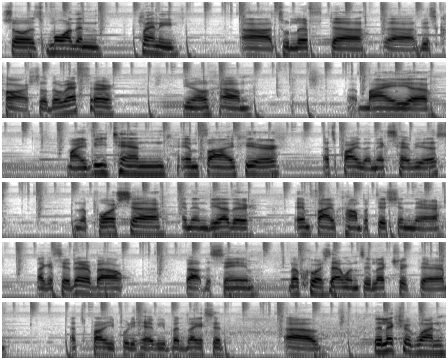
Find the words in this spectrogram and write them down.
So it's more than plenty uh, to lift uh, uh, this car. So the rest are you know, um, my, uh, my V10 M5 here, that's probably the next heaviest. And the Porsche, and then the other M5 competition there. Like I said, they're about, about the same. And of course, that one's electric there. That's probably pretty heavy, but like I said, uh, the electric one,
